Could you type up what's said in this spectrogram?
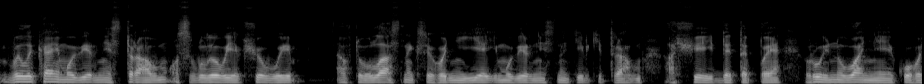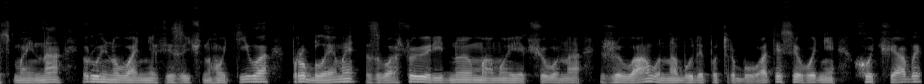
велика ймовірність травм, особливо якщо ви автовласник. Сьогодні є ймовірність не тільки травм, а ще й ДТП, руйнування якогось майна, руйнування фізичного тіла, проблеми з вашою рідною мамою. Якщо вона жива, вона буде потребувати сьогодні хоча б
